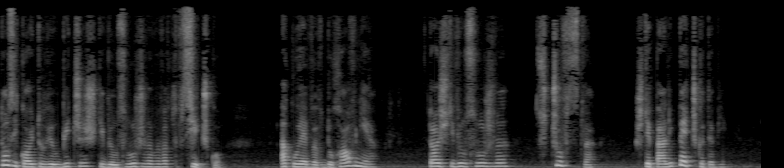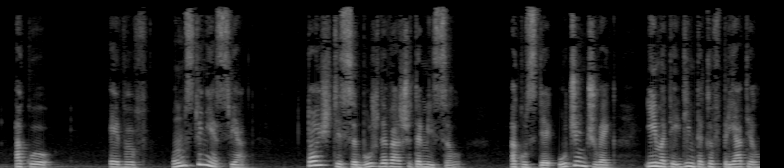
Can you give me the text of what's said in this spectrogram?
този, който ви обича, ще ви услужва във всичко. Ако е в духовния, той ще ви услужва с чувства, ще пали печката ви. Ако е в умствения свят, той ще събужда вашата мисъл. Ако сте учен човек и имате един такъв приятел,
